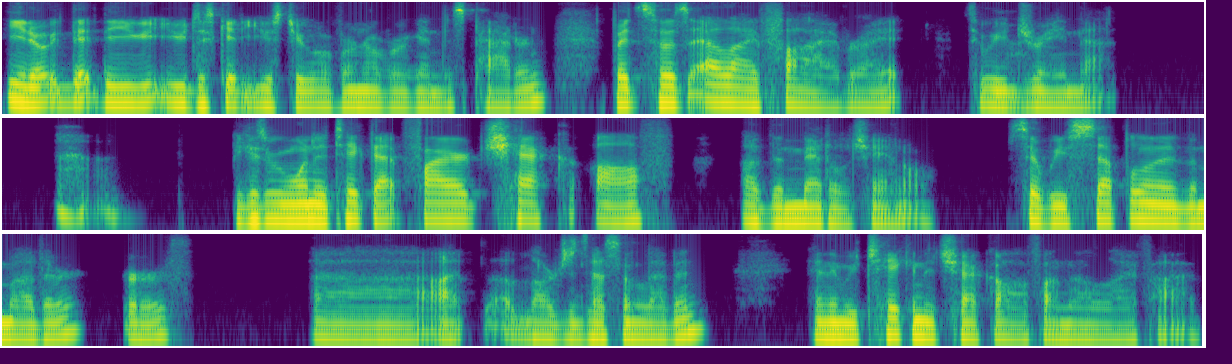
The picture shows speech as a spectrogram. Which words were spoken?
You know that you you just get used to over and over again this pattern. But so it's Li five, right? So we uh-huh. drain that uh-huh. because we want to take that fire check off of the metal channel. So we supplemented the mother Earth, uh, at large intestine eleven, and then we've taken the check off on the Li five.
